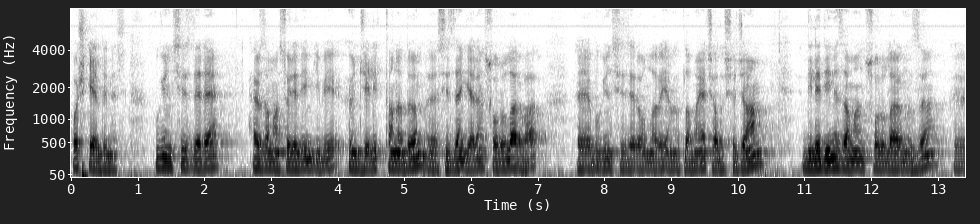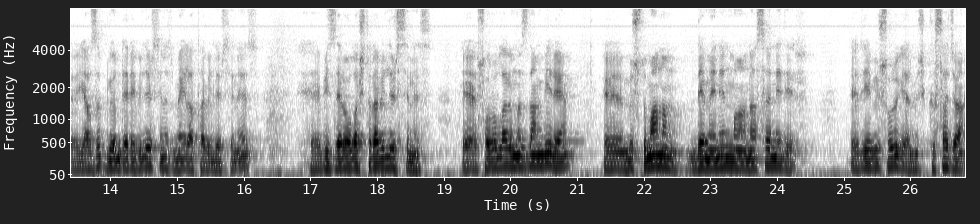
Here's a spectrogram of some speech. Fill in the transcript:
hoş geldiniz. Bugün sizlere her zaman söylediğim gibi öncelik tanıdığım e, sizden gelen sorular var. E, Bugün sizlere onları yanıtlamaya çalışacağım. Dilediğiniz zaman sorularınızı e, yazıp gönderebilirsiniz, mail atabilirsiniz, e, bizlere ulaştırabilirsiniz. E, Sorularımızdan biri, Müslümanım demenin manası nedir? Diye bir soru gelmiş. Kısaca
